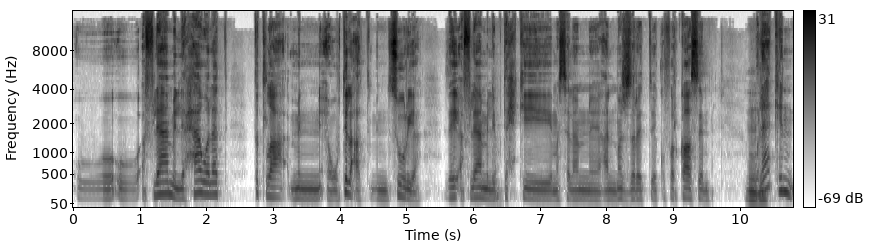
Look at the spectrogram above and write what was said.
وأفلام اللي حاولت تطلع من وطلعت من سوريا زي أفلام اللي بتحكي مثلا عن مجزرة كفر قاسم. ولكن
